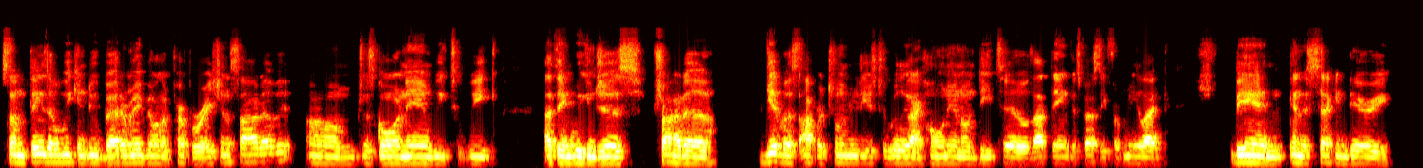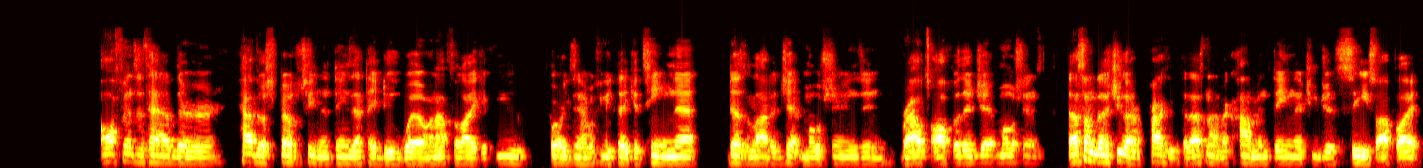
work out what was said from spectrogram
some things that we can do better, maybe on the preparation side of it. Um, just going in week to week, I think we can just try to give us opportunities to really like hone in on details. I think, especially for me, like being in the secondary, offenses have their have their specialties and things that they do well. And I feel like if you, for example, if you take a team that does a lot of jet motions and routes off of their jet motions, that's something that you got to practice because that's not a common thing that you just see. So I feel like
